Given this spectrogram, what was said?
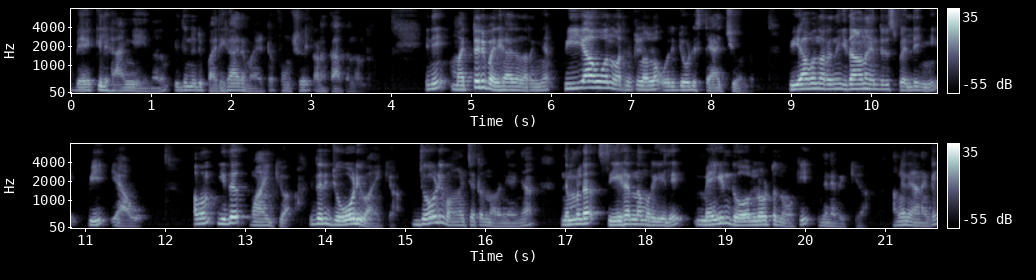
ബേക്കിൽ ഹാങ് ചെയ്യുന്നതും ഇതിനൊരു പരിഹാരമായിട്ട് ഫംഗ്ഷനിൽ കണക്കാക്കുന്നുണ്ട്. ഇനി മറ്റൊരു പരിഹാരം എന്ന് പറഞ്ഞാൽ പിയാവോ എന്ന് പറഞ്ഞിട്ടുള്ള ഒരു ജോഡി സ്റ്റാച്ചു ഉണ്ട്. പിയാവോ എന്ന് പറയുന്നത് ഇതാണ് എന്റെ ഒരു സ്പെല്ലിങ് പി യാവോ അപ്പം ഇത് വാങ്ങിക്കുക. ഇതൊരു ജോഡി വാങ്ങിക്കുക. ജോഡി വാങ്ങിച്ചിട്ടെന്ന് പറഞ്ഞു കഴിഞ്ഞാൽ നമ്മുടെ സ്വീകരണ മുറിയിൽ മെയിൻ ഡോറിലോട്ട് നോക്കി ഇതിനെ വെക്കുക. അങ്ങനെയാണെങ്കിൽ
